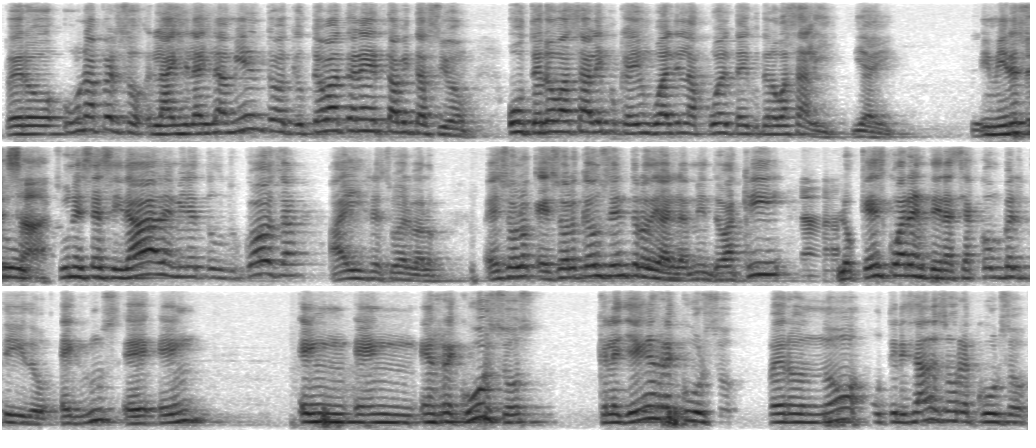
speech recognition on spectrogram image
Pero una persona, el aislamiento es que usted va a tener esta habitación usted no va a salir porque hay un guardia en la puerta y usted no va a salir de ahí. Y mire sus su necesidades, mire tus tu cosas, ahí resuélvalo. Eso es, lo, eso es lo que es un centro de aislamiento. Aquí, lo que es cuarentena se ha convertido en, eh, en, en, en, en recursos, que le lleguen recursos, pero no utilizando esos recursos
